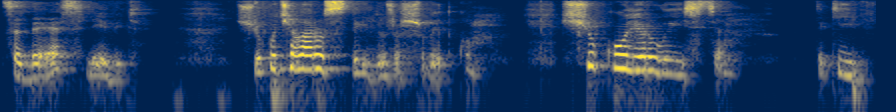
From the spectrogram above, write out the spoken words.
Це ДС Лебідь. Що почала рости дуже швидко. Що колір листя. Такий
